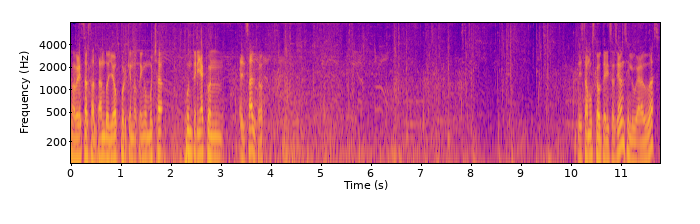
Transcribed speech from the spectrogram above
Debería estar saltando yo porque no tengo mucha puntería con el salto. Necesitamos cauterización, sin lugar a dudas.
